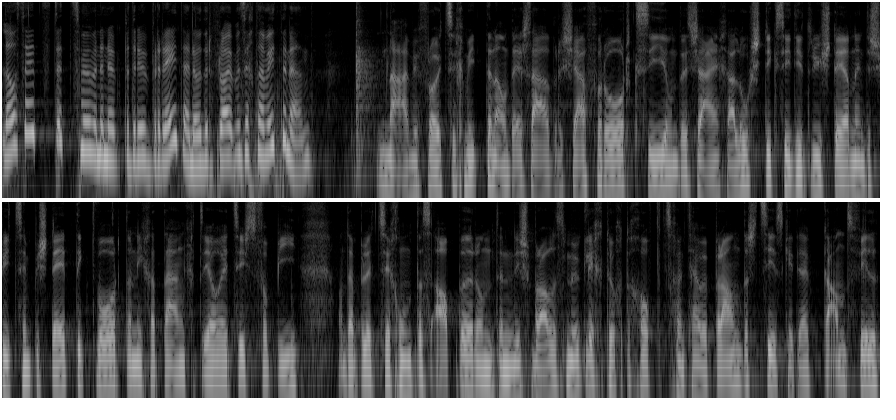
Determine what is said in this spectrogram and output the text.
los jetzt, jetzt müssen wir dann darüber reden, oder freut man sich da miteinander? Nein, wir freuen sich miteinander. Er selber war auch vor Ort und es war eigentlich auch lustig. Die drei Sterne in der Schweiz sind bestätigt worden und ich habe gedacht, ja, jetzt ist es vorbei. Und dann plötzlich kommt das aber und dann ist mir alles möglich durch den Kopf. Es könnte auch jemand anders sein. Es gibt ja ganz viele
